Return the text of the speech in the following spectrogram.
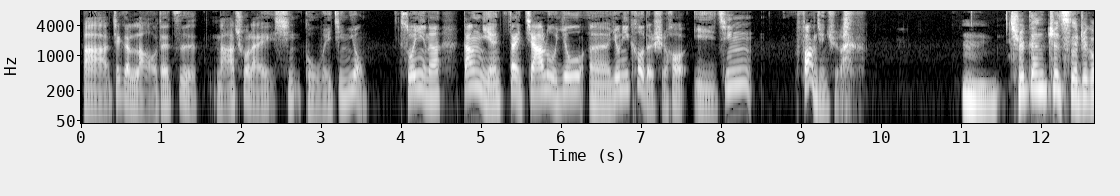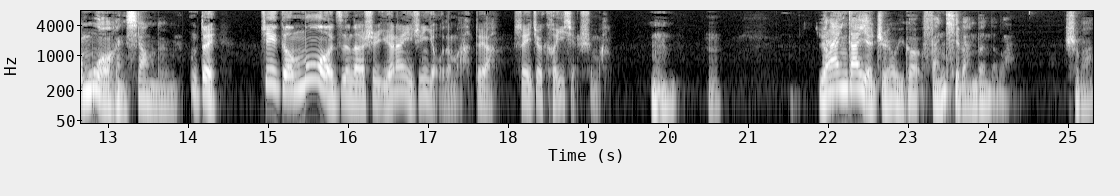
把这个老的字拿出来新古为今用，所以呢，当年在加入 U 呃 Unicode 的时候已经。放进去了，嗯，其实跟这次的这个“墨”很像，对吗？对，这个“墨”字呢是原来已经有的嘛，对啊，所以就可以显示嘛。嗯嗯，原来应该也只有一个繁体版本的吧？是吧？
